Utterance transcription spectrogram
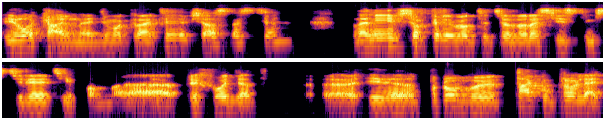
и локальная демократия в частности. Они все вот этим российским стереотипом э, приходят э, и пробуют так управлять.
